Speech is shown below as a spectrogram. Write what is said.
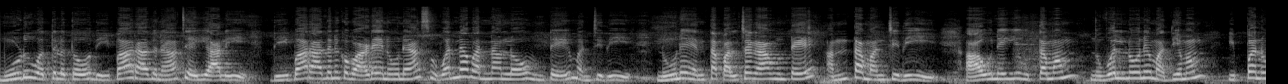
మూడు ఒత్తులతో దీపారాధన చేయాలి. దీపారాధనకు వాడే నూనె సువర్ణ వర్ణంలో ఉంటే మంచిది. నూనె ఎంత పల్చగా ఉంటే అంత మంచిది. ఆవు నెయ్యి ఉత్తమం నువ్వుల నూనె మధ్యమం ఇప్ప నూనె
